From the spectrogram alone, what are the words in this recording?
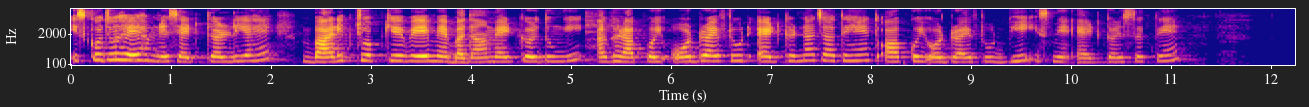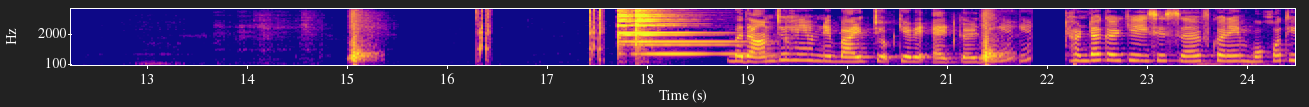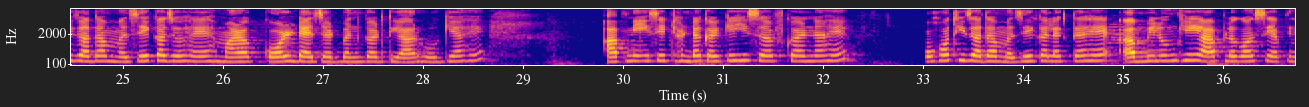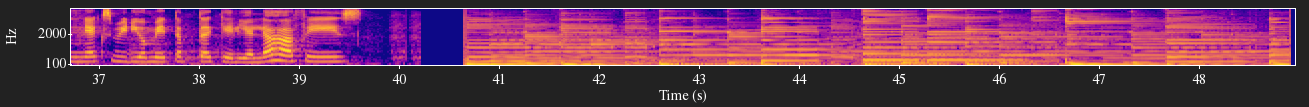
इसको जो है हमने सेट कर लिया है। बारीक चॉप किए हुए मैं बादाम ऐड कर दूँगी। अगर आप कोई और ड्राई फ्रूट ऐड करना चाहते हैं तो आप कोई और ड्राई फ्रूट भी इसमें ऐड कर सकते हैं। बादाम जो है, हमने बारीक चॉप किए हुए ऐड कर दिए ठंडा करके इसे सर्व करें। बहुत ही ज़्यादा मज़े का जो है, हमारा कोल्ड डेजर्ट बनकर तैयार हो गया है। आपने इसे ठंडा करके ही सर्व करना है। बहुत ही ज़्यादा मज़े का लगता है। अब मिलूँगी आप लोगों से अपनी नेक्स्ट वीडियो में। तब तक के लिए अल्लाह हाफिज़।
